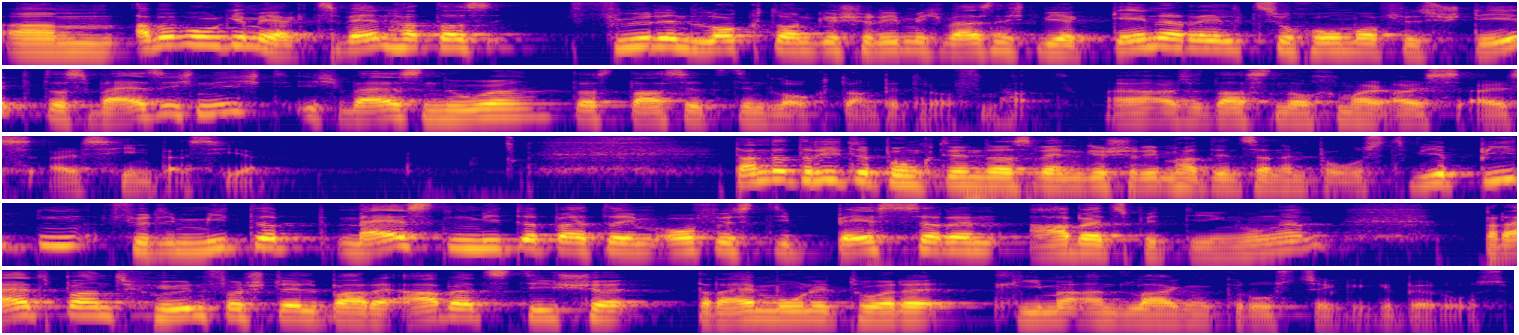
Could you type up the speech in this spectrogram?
Ähm, aber wohlgemerkt, Sven hat das für den Lockdown geschrieben. Ich weiß nicht, wie er generell zu Homeoffice steht. Das weiß ich nicht. Ich weiß nur, dass das jetzt den Lockdown betroffen hat. Ja, also das nochmal als, als, als Hinweis hier. Dann der dritte Punkt, den der Sven geschrieben hat in seinem Post. Wir bieten für die Mitab meisten Mitarbeiter im Office die besseren Arbeitsbedingungen. Breitband, höhenverstellbare Arbeitstische, drei Monitore, Klimaanlagen, großzügige Büros.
